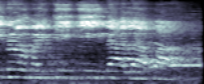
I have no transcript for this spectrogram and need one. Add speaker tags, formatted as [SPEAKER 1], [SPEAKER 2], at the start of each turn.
[SPEAKER 1] May na, may kiki, lala pa.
